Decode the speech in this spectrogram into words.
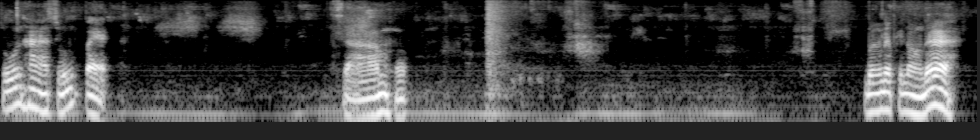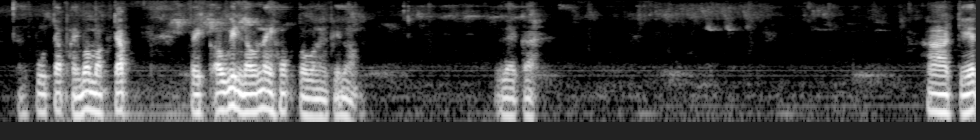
ศูนย์ห้าศูนย์แปดสามหกเบิ้งเด้อพี่น้องเด้อ ปูจับให้บ่มักจับ ไปเอาวินเอาในหกตัวนี่พี่น้องแล้วก็ห้าเกต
